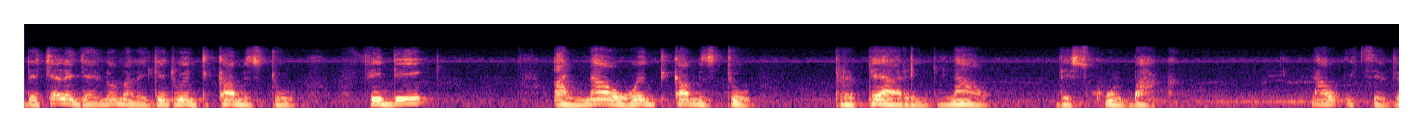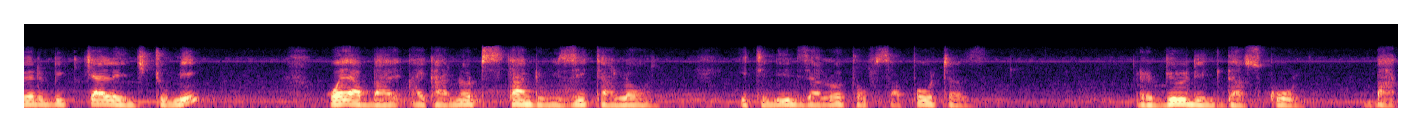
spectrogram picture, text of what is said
the challenge I normally get when it comes to feeding, and now when it comes to preparing now the school back. Now it's a very big challenge to me whereby I cannot stand with it alone. It needs a lot of supporters rebuilding the school back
